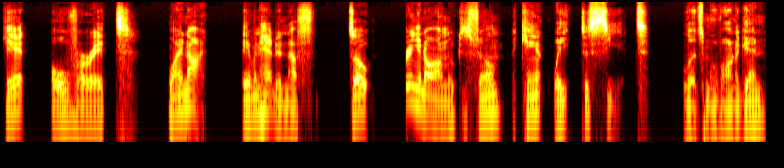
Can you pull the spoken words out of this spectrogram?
Get over it. Why not? They haven't had enough. So Bring it on, Lucasfilm. I can't wait to see it. Let's move on again.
